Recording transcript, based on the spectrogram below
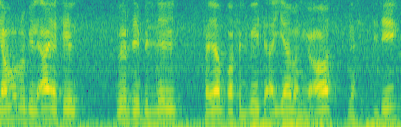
yəmurru bil ayətil virdi billeyl fəyəbqa fil beyti əyyəmən yuad dedik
